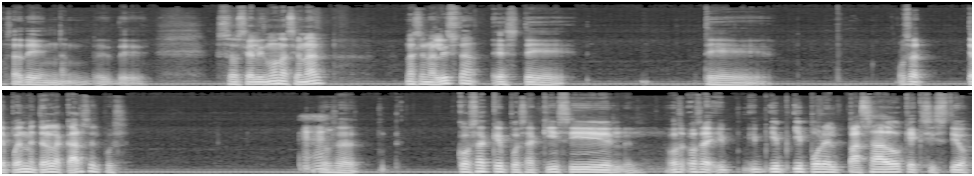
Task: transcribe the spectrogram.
o sea, de, de socialismo nacional, nacionalista, este, te, o sea, te pueden meter a la cárcel, pues. O sea, cosa que pues aquí sí, o, sea, y, y, por el pasado que existió.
